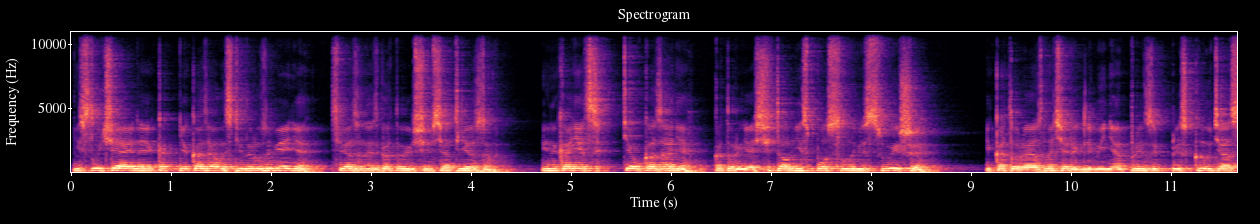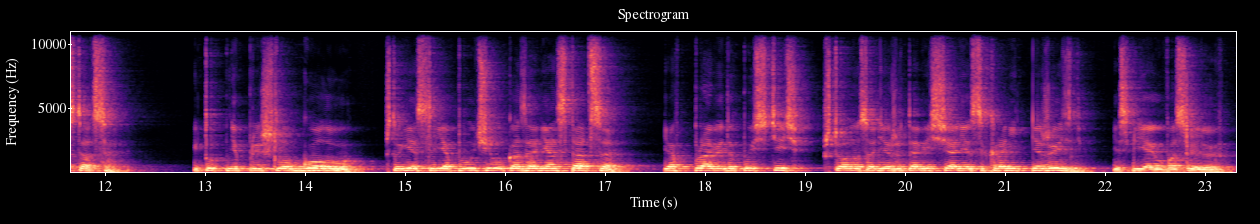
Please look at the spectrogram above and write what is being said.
Не случайное, как мне казалось, недоразумение, связанное с готовящимся отъездом. И, наконец, те указания, которые я считал неспосланными свыше, и которые означали для меня призыв прискнуть и остаться. И тут мне пришло в голову, что если я получил указание остаться, я вправе допустить, что оно содержит обещание сохранить мне жизнь, если я ему последую.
